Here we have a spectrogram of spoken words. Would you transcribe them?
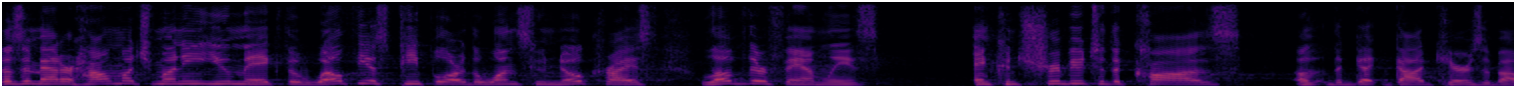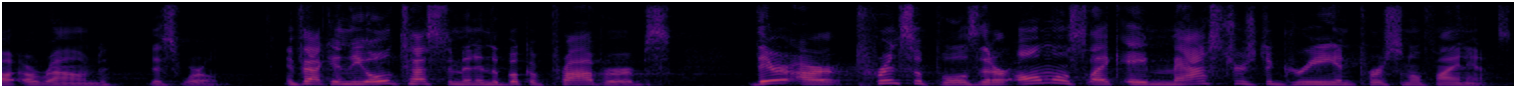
Doesn't matter how much money you make, the wealthiest people are the ones who know Christ, love their families, and contribute to the cause of the God cares about around this world. In fact, in the Old Testament, in the book of Proverbs, there are principles that are almost like a master's degree in personal finance.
